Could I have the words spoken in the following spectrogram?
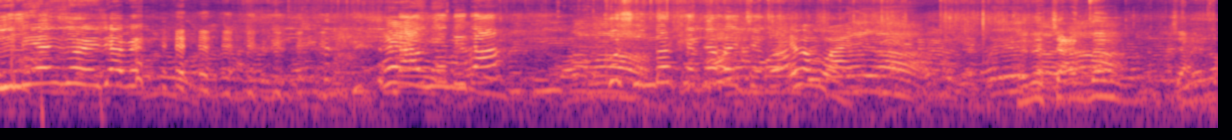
মিলিয়ন্স হয়ে যাবে। দিদা। খুব সুন্দর খেতে হয়েছে গো। এ বাবু আয়। এটা চাকদার চাকদার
